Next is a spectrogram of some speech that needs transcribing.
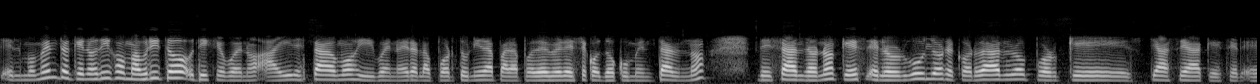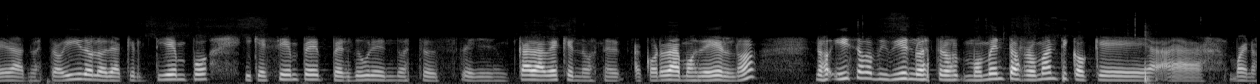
el momento en que nos dijo Maurito, dije, bueno, ahí estábamos y bueno, era la oportunidad para poder ver ese documental, ¿no? De Sandro, ¿no? Que es el orgullo recordarlo porque ya sea que era nuestro ídolo de aquel tiempo y que siempre perdure en nuestros, cada vez que nos acordamos de él, ¿no? Nos hizo vivir nuestros momentos románticos que, ah, bueno,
